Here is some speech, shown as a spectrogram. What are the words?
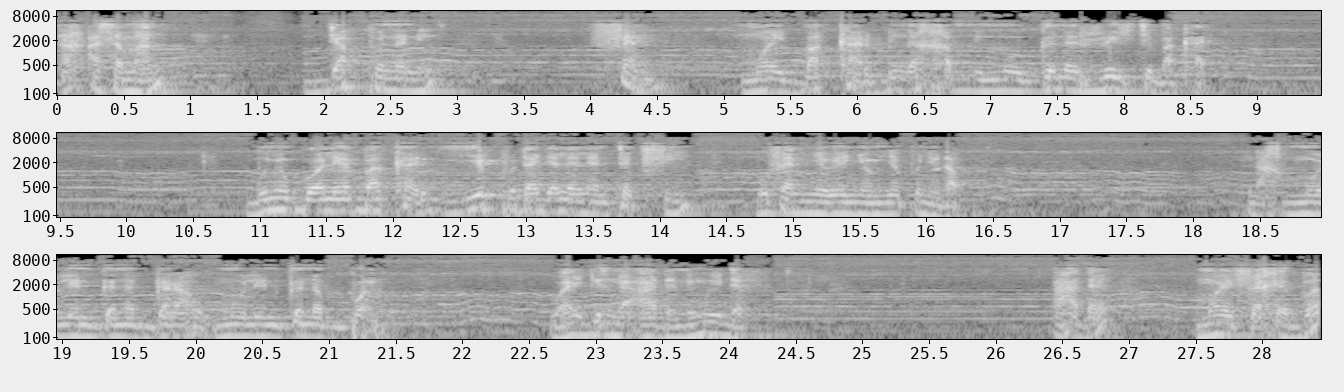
Ndax asamaan jàpp na ni fen mooy bàkkaar bi nga xam ni moo gën a rëy ci bàkkaar bu ñu boolee bàkkaar yépp dajale leen teg fii bu fen ñëwee ñoom ñépp ñu daw. ndax moo leen gën a garaaw moo leen gën a bon. waaye gis nga aada ni muy def. aada mooy fexe ba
